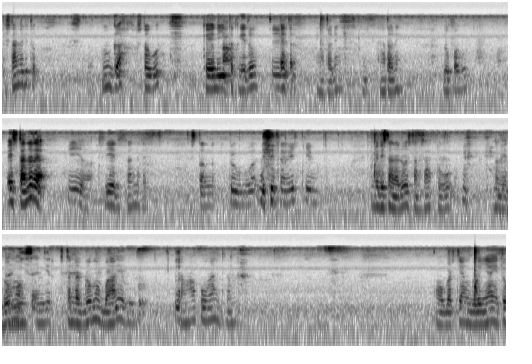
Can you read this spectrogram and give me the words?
di standar gitu. Enggak setahu gua. Kayak diikat gitu. Iya. eh nggak tahu deh. Nggak tahu deh. Lupa gua. Eh standar ya? Iya. Iya di standar ya. Standar dua dinaikin nggak di standar dua standar satu. Standar dua mah Nangis anjir. standar dua mah bahaya bu. Sangapungan oh berarti yang belinya itu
